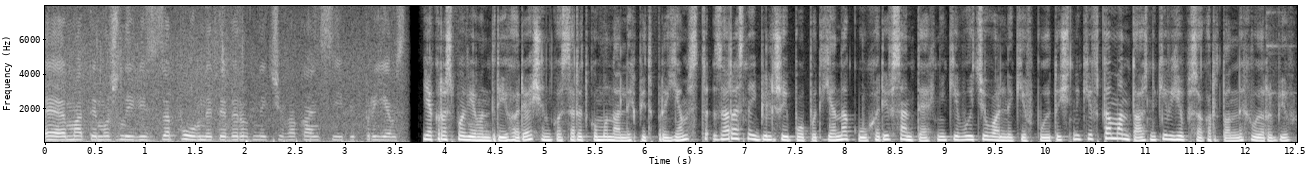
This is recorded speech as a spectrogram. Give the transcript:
е, мати можливість заповнити виробничі вакансії підприємств. Як розповів Андрій Горященко, серед комунальних підприємств зараз найбільший попит є на кухарів, сантехніків, лицювальників, плиточників та монтажників гіпсокартонних виробів.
